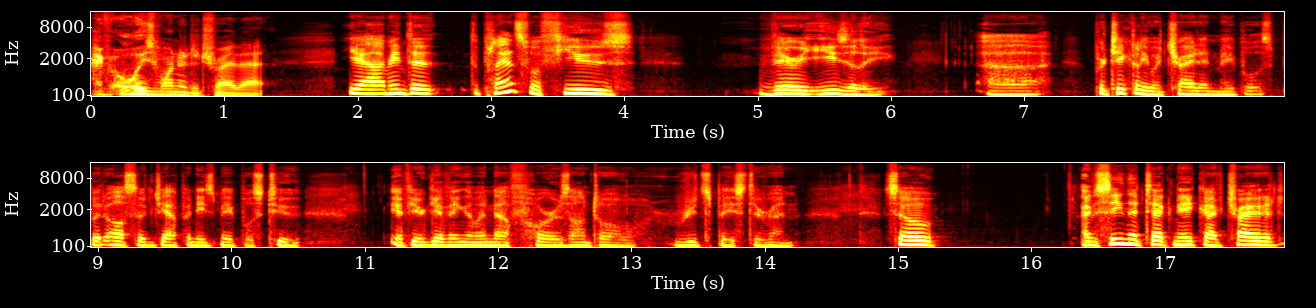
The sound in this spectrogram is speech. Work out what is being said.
I've always wanted to try that. Yeah. I mean, the, the plants will fuse very easily, uh, particularly with trident maples, but also Japanese maples too. if you're giving them enough horizontal root space to run. So I've seen the technique, I've tried it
